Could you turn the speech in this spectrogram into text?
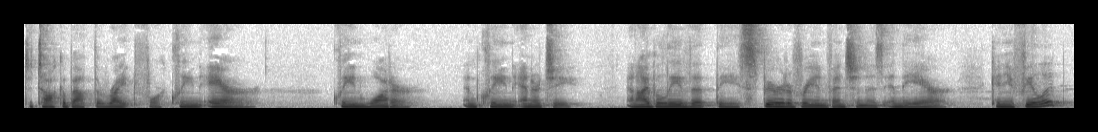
to talk about the right for clean air, clean water, and clean energy. And I believe that the spirit of reinvention is in the air. Can you feel it?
